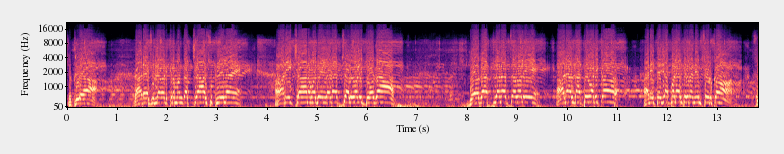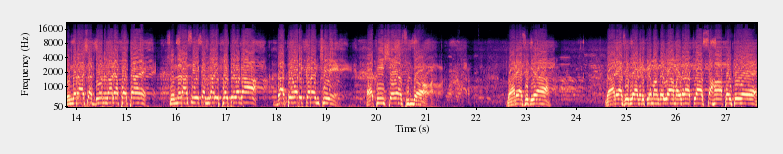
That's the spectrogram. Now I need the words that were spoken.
सुटल्या गाड्या सुटल्या क्रमांक चार सुटलेला आहे. आणि चारमध्ये लढत चालू आली दोघात. दोघात लढत चालू आली आड्याल दातेवाडीकर आणि त्याच्या पडाल तिकडे निमसोडकर. सुंदर अशा दोन गाड्या पळत आहे. सुंदर अशी एकच गाडी पळते बघा. दातेवाडीकरांची. अतिशय सुंदर. गाड्या सुटल्या. गाड्या सुटल्या. क्रमांक या मैदानातला सहा पळतोय.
